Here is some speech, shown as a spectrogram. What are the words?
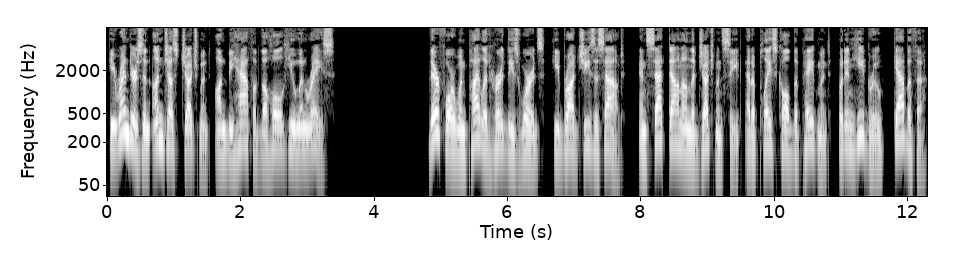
He renders an unjust judgment on behalf of the whole human race. Therefore, when Pilate heard these words, he brought Jesus out, and sat down on the judgment seat at a place called the pavement, but in Hebrew, Gabbatha.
